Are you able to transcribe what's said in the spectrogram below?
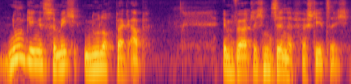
Nun ging es für mich nur noch bergab. Im wörtlichen Sinne, versteht sich.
